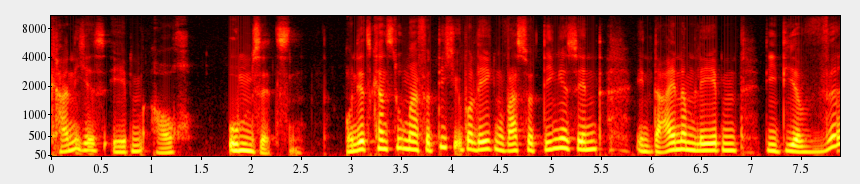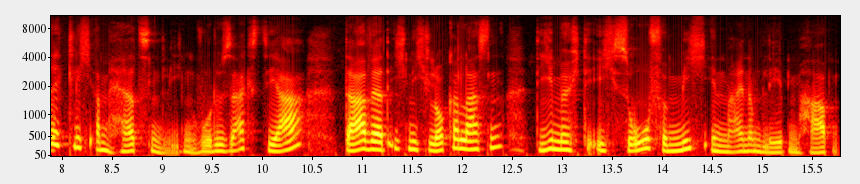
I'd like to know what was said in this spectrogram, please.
kann ich es eben auch umsetzen. Und jetzt kannst du mal für dich überlegen, was so Dinge sind in deinem Leben, die dir wirklich am Herzen liegen, wo du sagst, ja, da werde ich nicht locker lassen, die möchte ich so für mich in meinem Leben haben.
